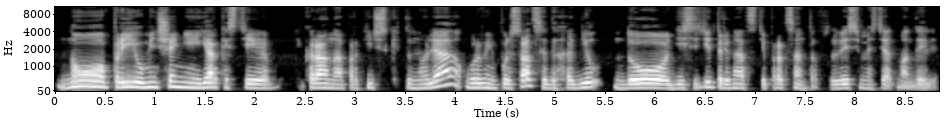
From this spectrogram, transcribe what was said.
Но при уменьшении яркости экрана практически до нуля уровень пульсации доходил до 10-13% в зависимости от модели.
